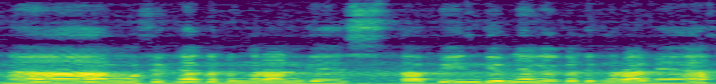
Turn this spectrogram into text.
Nah, musiknya kedengeran guys, tapi in gamenya nggak kedengeran ya.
